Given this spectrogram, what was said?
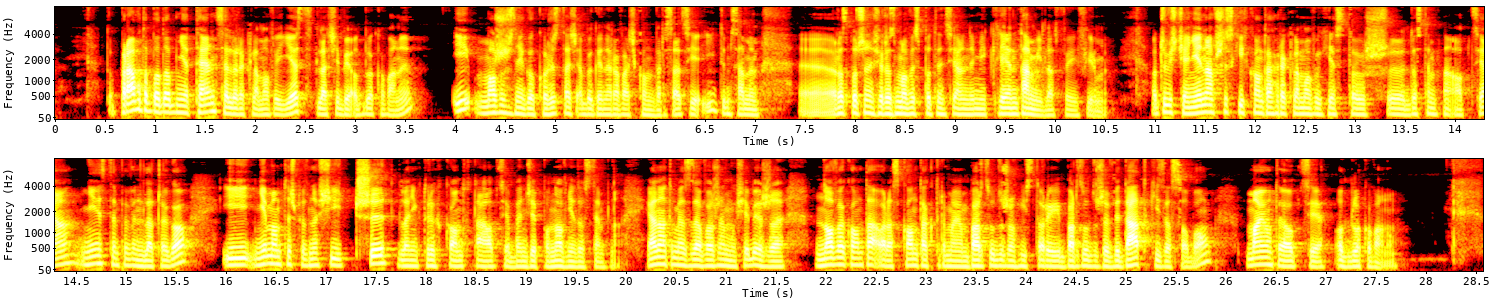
to prawdopodobnie ten cel reklamowy jest dla Ciebie odblokowany i możesz z niego korzystać, aby generować konwersacje i tym samym e, rozpoczynać rozmowy z potencjalnymi klientami dla Twojej firmy. Oczywiście nie na wszystkich kontach reklamowych jest to już e, dostępna opcja. Nie jestem pewien dlaczego i nie mam też pewności, czy dla niektórych kont ta opcja będzie ponownie dostępna. Ja natomiast zauważyłem u siebie, że nowe konta oraz konta, które mają bardzo dużą historię i bardzo duże wydatki za sobą, mają tę opcję odblokowaną.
